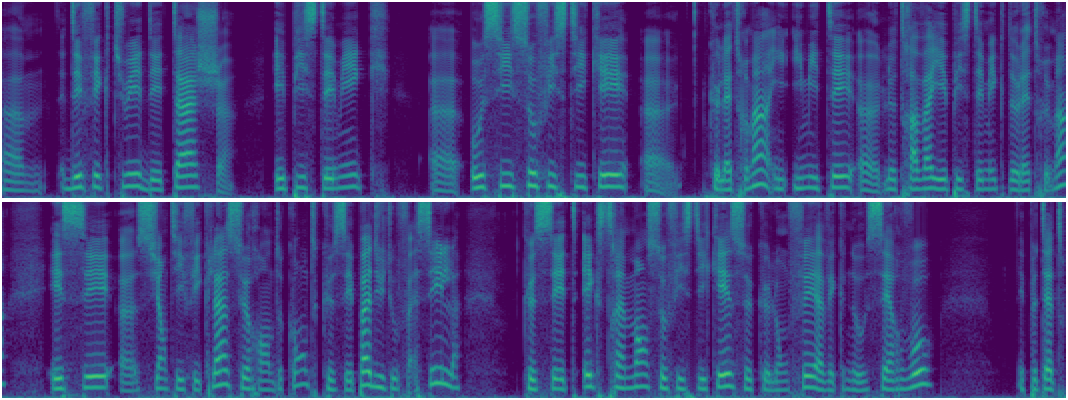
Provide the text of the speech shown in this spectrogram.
euh, d'effectuer des tâches épistémiques aussi sophistiquées que l'être humain, imiter le travail épistémique de l'être humain, et ces scientifiques-là se rendent compte que c'est pas du tout facile, que c'est extrêmement sophistiqué ce que l'on fait avec nos cerveaux, et peut-être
